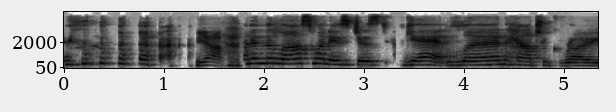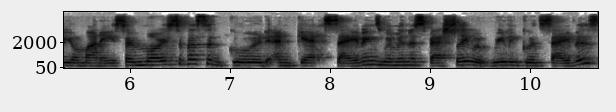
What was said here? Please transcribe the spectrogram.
yeah. And then the last one is just, yeah, learn how to grow your money. So most of us are good and get savings, women especially, we're really good savers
